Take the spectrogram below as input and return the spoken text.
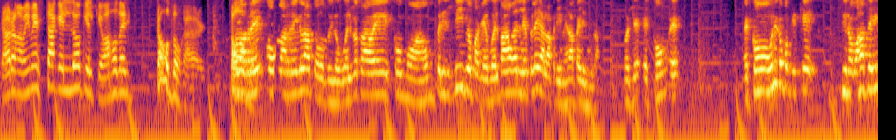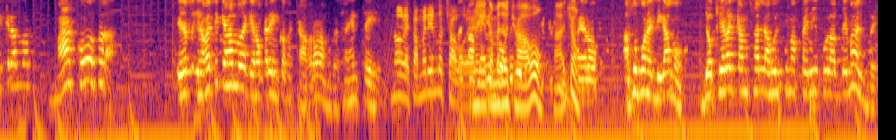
Cabrón, a mí me está que el Loki el que va a joder todo, cabrón. O, lo arregla todo y lo vuelve otra vez como a un principio para que vuelva a darle play a la primera película. Porque es como, es, es como único porque es que si no vas a seguir creando más cosas. Y, no me estoy quejando de que no creen cosas cabronas, porque esa gente. No, le están metiendo chavo. Le están metiendo chavo, Pero a suponer, digamos, yo quiero alcanzar las últimas películas de Marvel.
